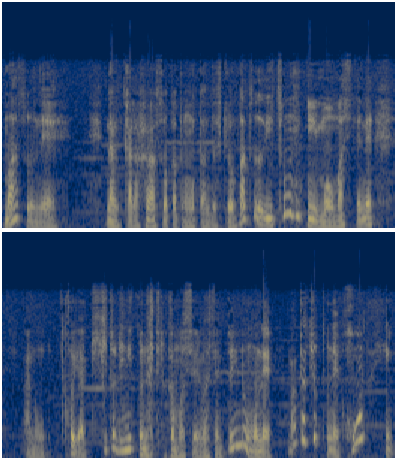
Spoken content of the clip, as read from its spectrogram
まずね、何から話そうかと思ったんですけど、まず、いつもにも増してね、あの、声が聞き取りにくくなってるかもしれません。というのもね、またちょっとね、口内炎、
